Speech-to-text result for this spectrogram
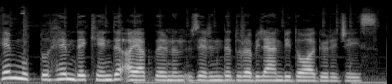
hem mutlu hem de kendi ayaklarının üzerinde durabilen bir Doğa göreceğiz.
